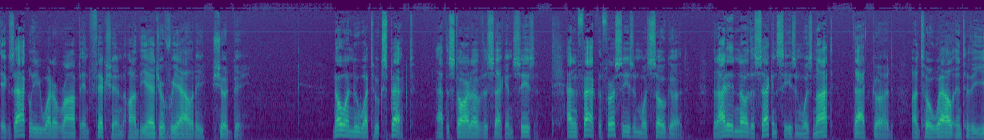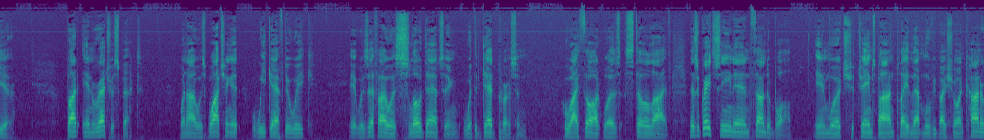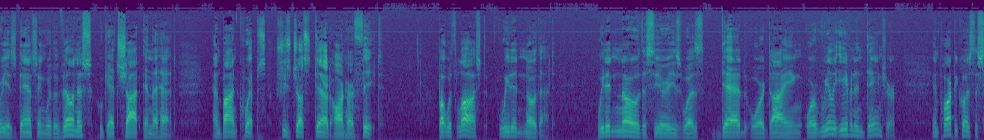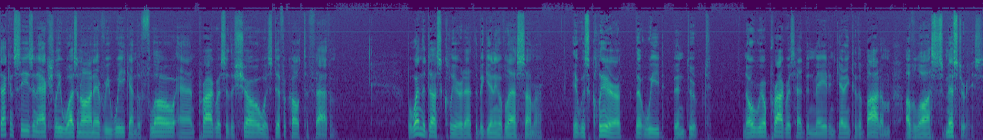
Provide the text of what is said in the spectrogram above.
Exactly what a romp in fiction on the edge of reality should be. No one knew what to expect at the start of the second season. And in fact, the first season was so good that I didn't know the second season was not that good until well into the year. But in retrospect, when I was watching it week after week. It was if I was slow dancing with a dead person who I thought was still alive. There's a great scene in Thunderball in which James Bond, played in that movie by Sean Connery, is dancing with a villainess who gets shot in the head. And Bond quips, She's just dead on her feet. But with Lost, we didn't know that. We didn't know the series was dead or dying or really even in danger, in part because the second season actually wasn't on every week and the flow and progress of the show was difficult to fathom. But when the dust cleared at the beginning of last summer, it was clear that we'd been duped. No real progress had been made in getting to the bottom of Lost's mysteries.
